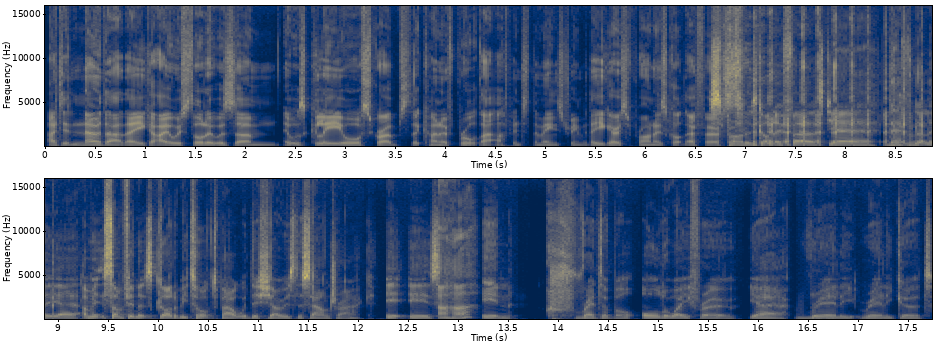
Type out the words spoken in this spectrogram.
I didn't know that. There you go. I always thought it was um it was Glee or Scrubs that kind of brought that up into the mainstream. But there you go. Sopranos got there first. Sopranos got there first. Yeah, definitely. Yeah. I mean, something that's got to be talked about with this show is the soundtrack. It is Uh huh. Incredible all the way through. Yeah, really, really good.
